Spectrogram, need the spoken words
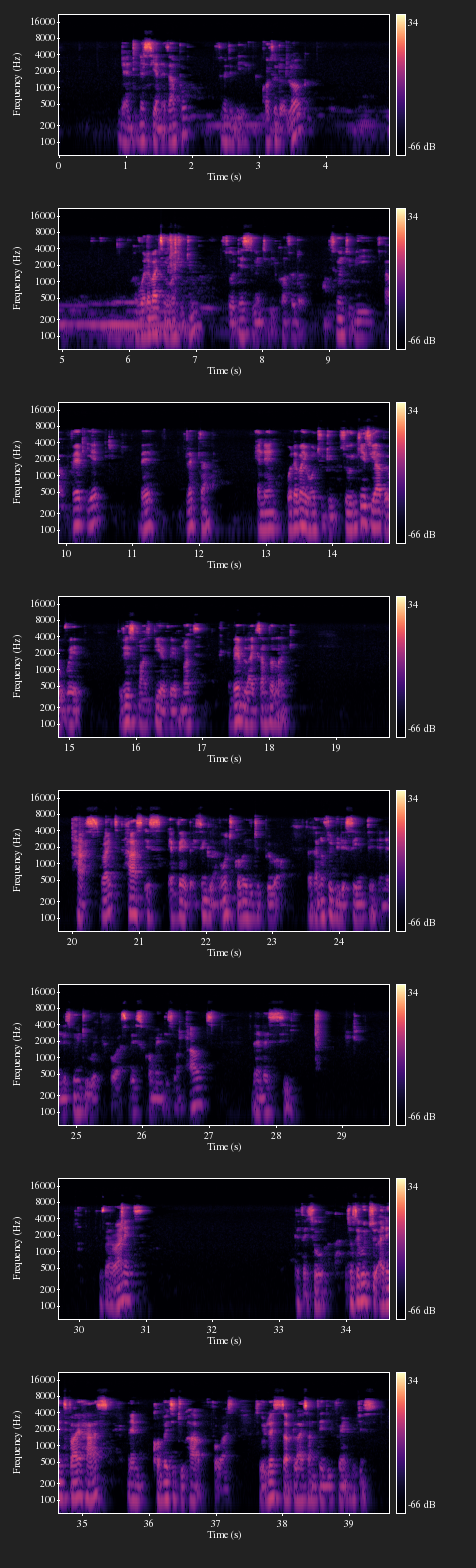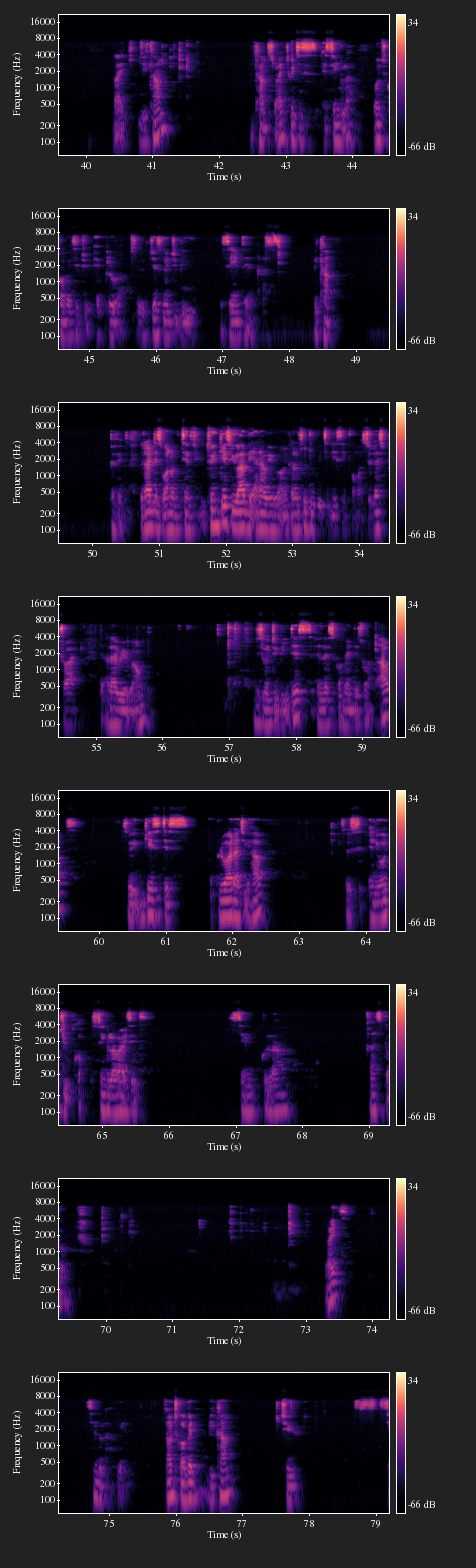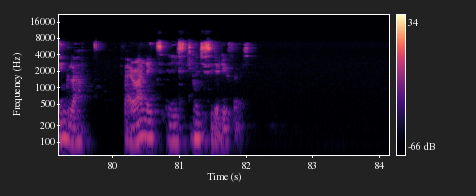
then let's see an example. It's going to be console.log whatever thing we want to do. So this is going to be console. it's going to be our verb here verb inflector and then whatever you want to do. So in case you have a verb this must be a verb not a verb like something like has right? Has is a verb a singular. I want to convert it to plural. So i can also do the same thing and then it's going to work for us. Let's comment this one out. Then let's see. If i run it. Perfect. So it was able to identify has and then convert it to have for us. So let's apply something different which is like become becomes right? Which is a singular. We want to convert it to a plural. So it's just going to be the same thing as become. Perfect. So that is one of the things. So in case you have the other way around you can also do it in the same format. So let's try the other way around. Is going to be this and let's comment this one out. So in case it is a plural that you have so and you want to singularize it. Singular can spell right? Singular. Here I want to convert become to singular. If I run it it's going to see the difference.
